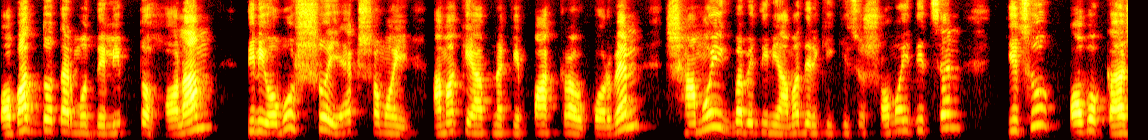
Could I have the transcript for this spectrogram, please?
অবাধ্যতার মধ্যে লিপ্ত হলাম, তিনি অবশ্যই এক সময় আমাকে আপনাকে পাকরাও করবেন। সাময়িকভাবে তিনি আমাদেরকে কিছু সময় দিচ্ছেন, কিছু অবকাশ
